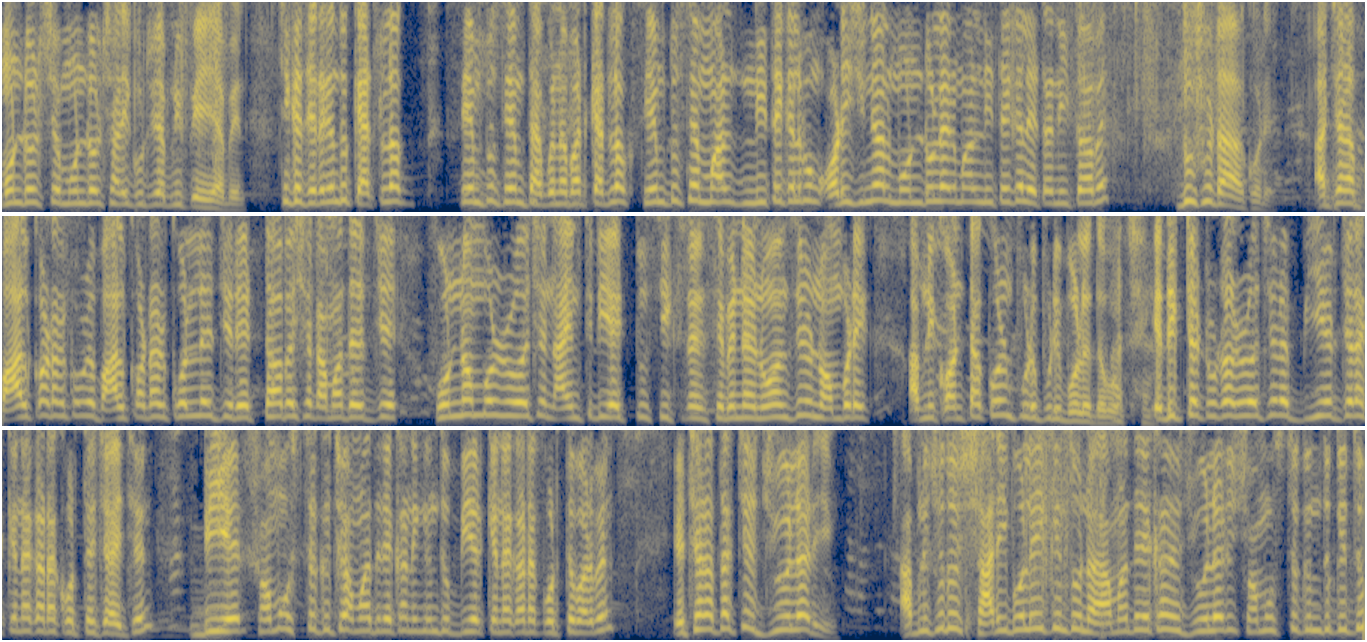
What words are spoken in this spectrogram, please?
মন্ডল সে মন্ডল শাড়ি কুটির আপনি পেয়ে যাবেন। ঠিক আছে এটা কিন্তু ক্যাটলগ সেম টু সেম থাকবে না but catalogue same to same মাল নিতে গেলে এবং অরিজিনাল মন্ডলের মাল নিতে গেলে এটা নিতে হবে দুশো টাকা করে। আর যারা বাল্ক অর্ডার করবে বাল্ক অর্ডার করলে যে রেটটা হবে সেটা আমাদের যে ফোন নম্বর রয়েছে nine three eight two six nine seven nine one zero নম্বরে আপনি কন্ট্যাক্ট করুন পুরোপুরি বলে দেবো। আচ্ছা। এদিকটা টোটাল রয়েছে যারা বিয়ের যারা কেনাকাটা করতে চাইছেন বিয়ের সমস্ত কিছু আমাদের এখানে কিন্তু বিয়ের কেনাকাটা করতে পারবেন। এছাড়া থাকছে জুয়েলারি আপনি শুধু শাড়ি বলেই কিন্তু না আমাদের এখানে জুয়েলারি সমস্ত কিন্তু কিন্তু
